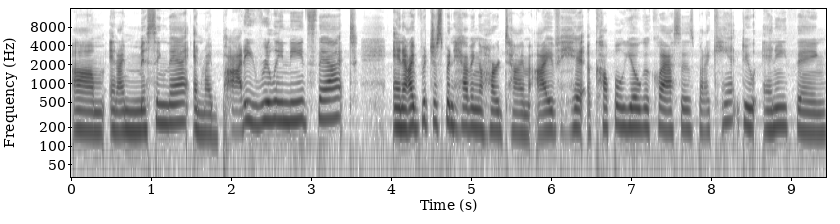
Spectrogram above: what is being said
Um, and I'm missing that, and my body really needs that. And I've just been having a hard time. I've hit a couple yoga classes, but I can't do anything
